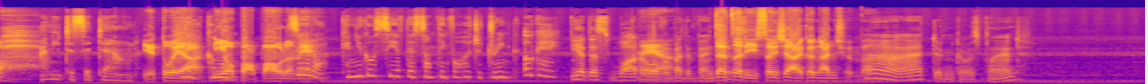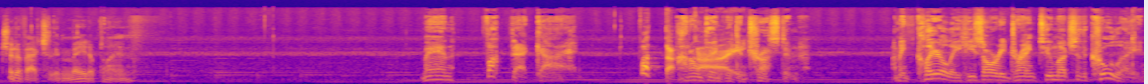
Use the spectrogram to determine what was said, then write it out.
I need to sit down. 也对啊 Yeah，come，你有 on 宝宝了 Sarah, 呢。 can you go see if there's something for her to drink? Okay. Yeah, there's water 哎 over 呀 by the，你 benches. 在这里生下来更安全吧？ Ah, that didn't go as planned. Should have actually made a plan. Man, fuck that guy. What the I don't think we guy？ can trust him. I mean, clearly he's already drank too much of the Kool-Aid.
